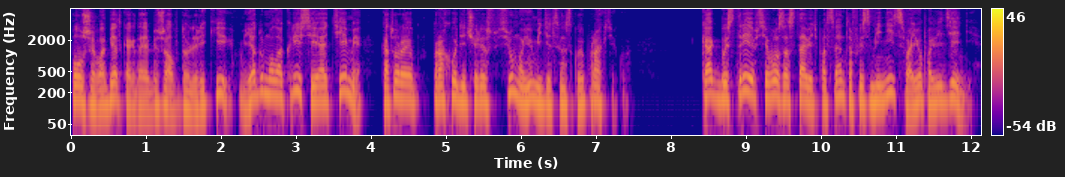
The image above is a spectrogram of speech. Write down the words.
Позже в обед, когда я бежал вдоль реки, я думал о Крисе и о теме, которая проходит через всю мою медицинскую практику. Как быстрее всего заставить пациентов изменить свое поведение.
